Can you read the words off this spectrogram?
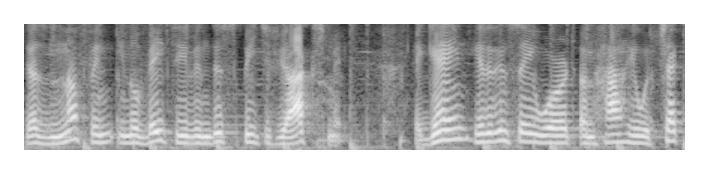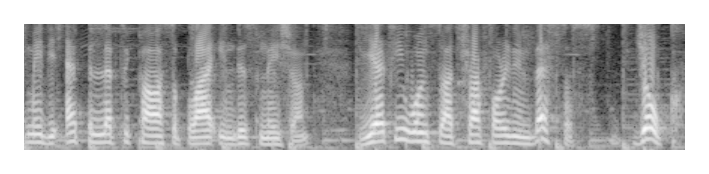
There's nothing innovative in this speech if you ask me. Again, he didn't say a word on how he would checkmate the epileptic power supply in this nation, yet he wants to attract foreign investors. Joke.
